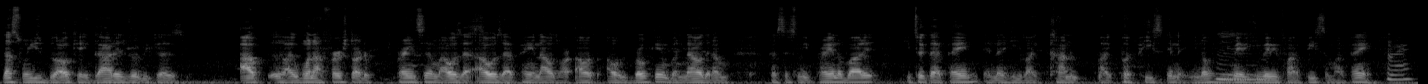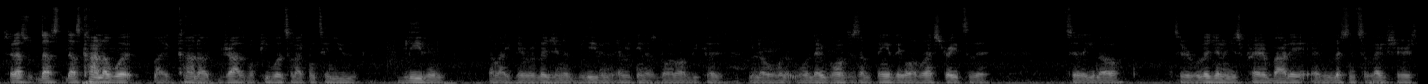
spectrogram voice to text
That's when you be like, okay, God is real because I like when I first started praying to Him, I was at I was at pain, I was I was I was broken, but now that I'm consistently praying about it, He took that pain and then He like kind of like put peace in it, you know. He made He made me find peace in my pain. Right. So that's that's that's kind of what like kind of drives my people to like continue believing in like their religion and believing in everything that's going on because you know when when they're going through some things they're gonna run straight to the to you know to the religion and just pray about it and listen to lectures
